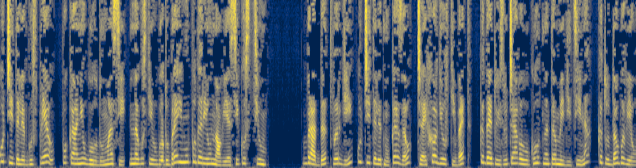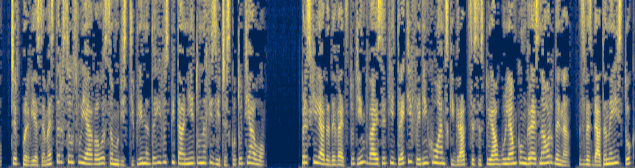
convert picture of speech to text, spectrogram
Учителят го спрял, поканил го у дома си, нагостил го добре и му подарил новия си костюм. Брат да твърди, учителят му казал, че е ходил в Тибет, където изучавал окултната медицина, като добавил, че в първия семестър се освоявала самодисциплината и възпитанието на физическото тяло. През 1923 в един холандски град се състоял голям конгрес на ордена, Звездата на изток,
